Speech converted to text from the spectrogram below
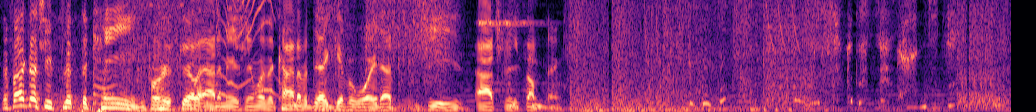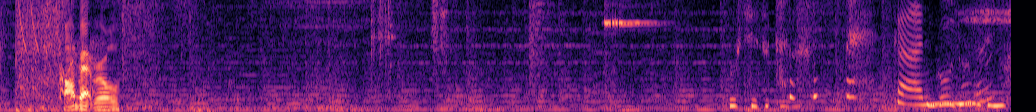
The fact that she flipped the cane for her skill animation was a kind of a dead giveaway that she's actually something. Combat rules. ご存知のは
